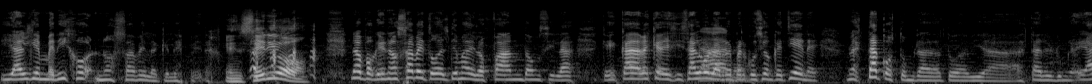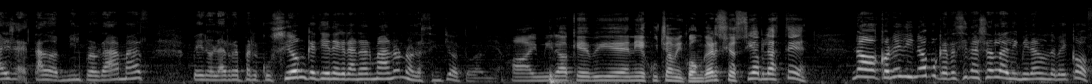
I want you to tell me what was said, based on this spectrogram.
Y alguien me dijo, no sabe la que le espera. ¿En serio? No, porque no sabe todo el tema de los fandoms y la que cada vez que decís algo la repercusión que tiene. No está acostumbrada todavía a estar en un... Ella ha estado en mil programas, pero la repercusión que tiene Gran Hermano no la sintió todavía. Ay, mira qué bien. Y escúchame, ¿con Gercio sí hablaste? No, con Eli no, porque recién ayer la eliminaron de Bake Off.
